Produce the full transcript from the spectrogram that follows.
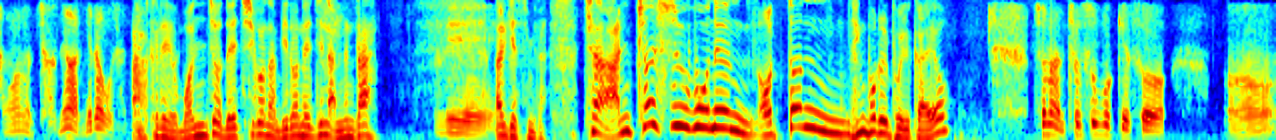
상황은 전혀 아니라고 생각합니다. 아, 그래요. 먼저 내치거나 밀어내지는 않는다. 네. 알겠습니다. 자, 안철수 후보는 어떤 행보를 보일까요? 저는 안철수 후보께서 어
